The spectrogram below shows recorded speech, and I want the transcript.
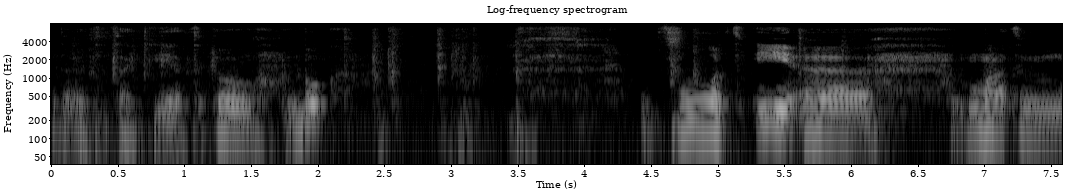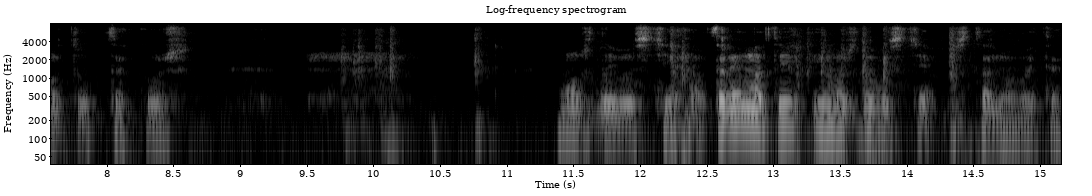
Давайте так, get all book. Вот. І е, матимемо тут також можливості отримати і можливості встановити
